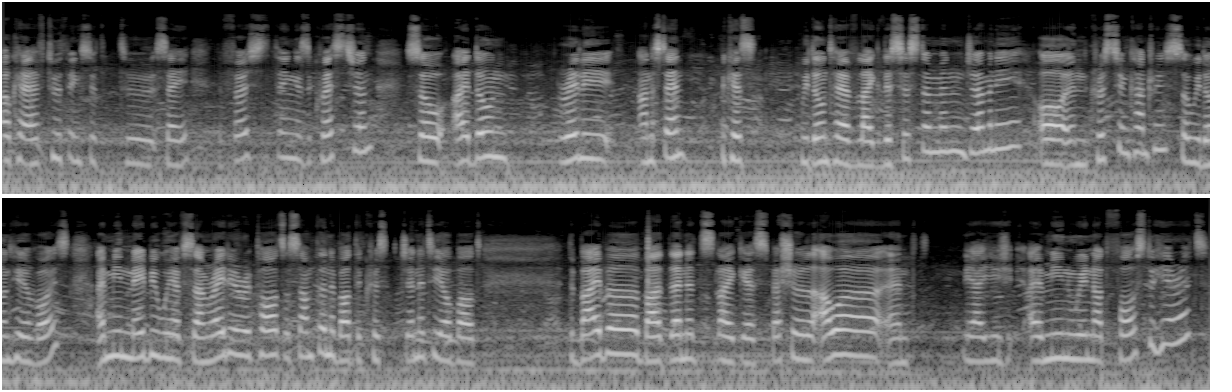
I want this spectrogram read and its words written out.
okay. I have two things to, to say. The first thing is a question. So I don't really understand because we don't have like the system in Germany or in Christian countries, so we don't hear a voice. I mean, maybe we have some radio reports or something about the Christianity or about the Bible, but then it's like a special hour, and yeah, you, I mean, we're not forced to hear it.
